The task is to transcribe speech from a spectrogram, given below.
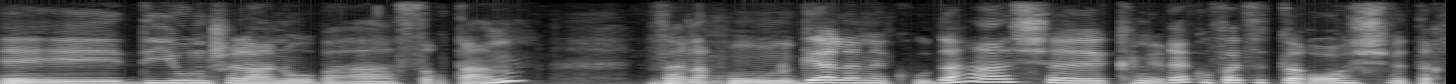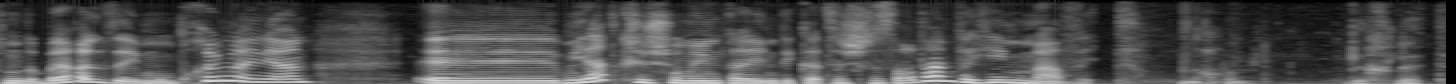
הדיון שלנו בסרטן, ואנחנו נגיע לנקודה שכנראה קופצת לראש, ותכף נדבר על זה עם מומחים לעניין, אה, מיד כששומעים את האינדיקציה של סרטן, והיא מוות. נכון, בהחלט.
